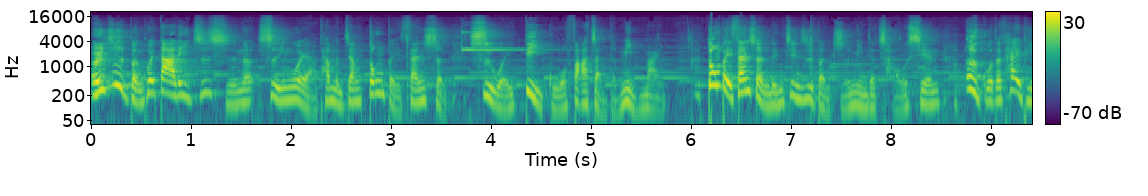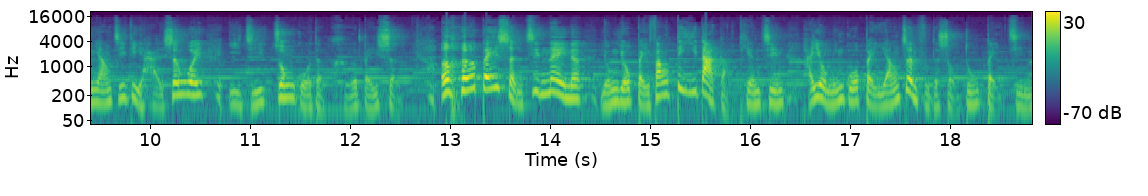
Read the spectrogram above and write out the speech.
而日本会大力支持呢，是因为啊，他们将东北三省视为帝国发展的命脉。东北三省临近日本殖民的朝鲜、俄国的太平洋基地海参崴，以及中国的河北省。而河北省境内呢，拥有北方第一大港天津，还有民国北洋政府的首都北京，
